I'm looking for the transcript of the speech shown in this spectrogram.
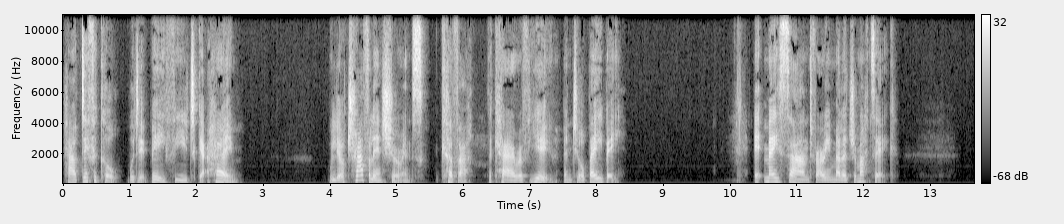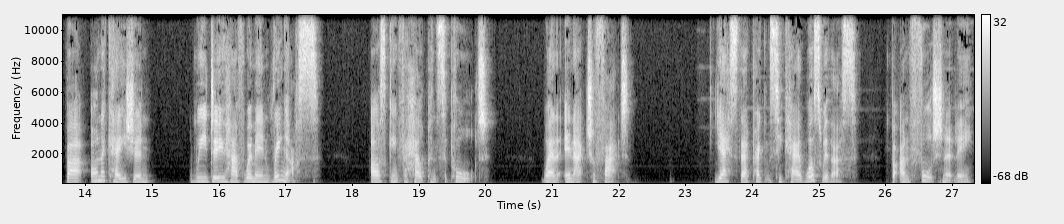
How difficult would it be for you to get home? Will your travel insurance cover the care of you and your baby? It may sound very melodramatic, but on occasion, we do have women ring us asking for help and support when in actual fact, yes, their pregnancy care was with us, but unfortunately,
